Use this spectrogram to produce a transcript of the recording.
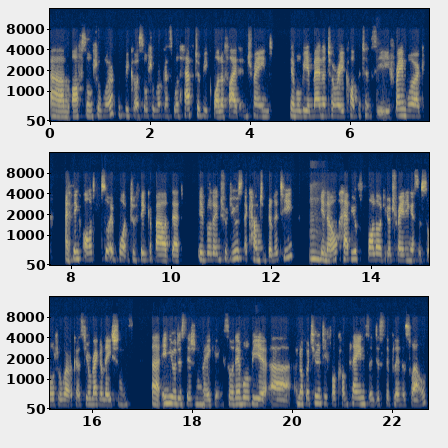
um, of social work because social workers will have to be qualified and trained. There will be a mandatory competency framework. I think also important to think about that it will introduce accountability. Mm-hmm. You know, have you followed your training as a social worker, your regulations? uh, in your decision making. So there will be uh, an opportunity for complaints and discipline as well.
